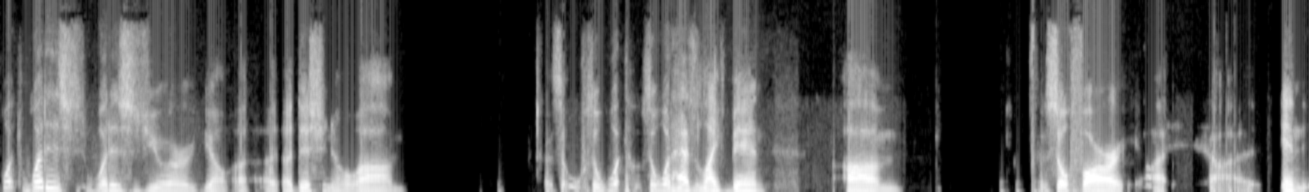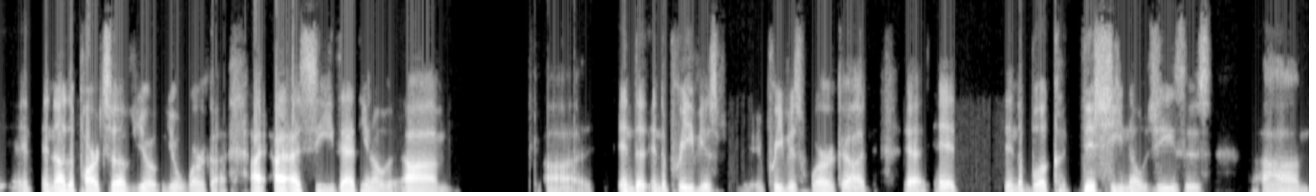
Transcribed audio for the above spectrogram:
what what is what is your you know uh, additional um so so what so what has life been um so far uh, uh, in, in, in other parts of your your work, I I, I see that you know um, uh, in the in the previous previous work uh, it, in the book Did She Know Jesus? Um,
